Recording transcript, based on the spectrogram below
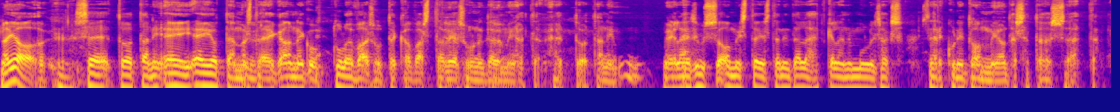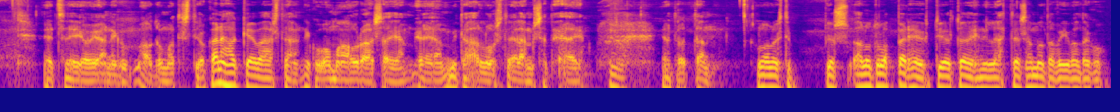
No joo, se tuota, niin ei, ei ole tämmöistä eikä ole niin tulevaisuuttakaan vastaavia suunnitelmia. Että, että, tuota, niin meillä esimerkiksi omistajista niin tällä hetkellä niin mun lisäksi serkkuni Tommi on tässä töissä, että, että se ei ole ihan niin kuin automaattisesti. Jokainen hakee vähän sitä niin kuin omaa uraansa ja, ja, ja mitä haluaa sitä elämässä tehdä. Ja, ja tota, luonnollisesti jos haluaa tulla perheyhtiöön töihin, niin lähtee samalta viivalta kuin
